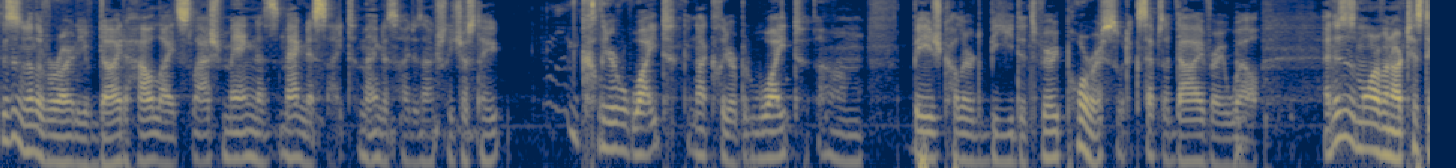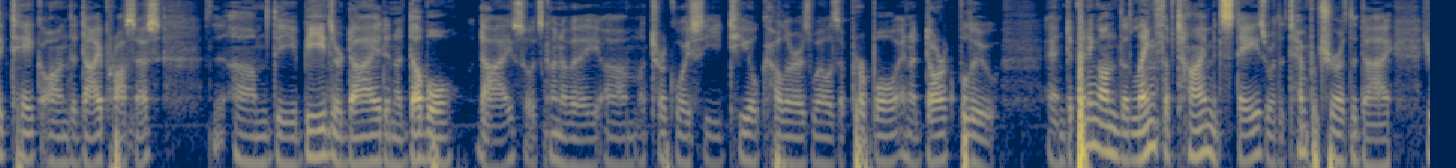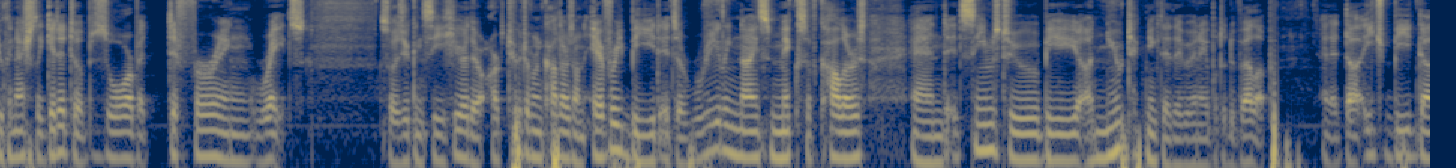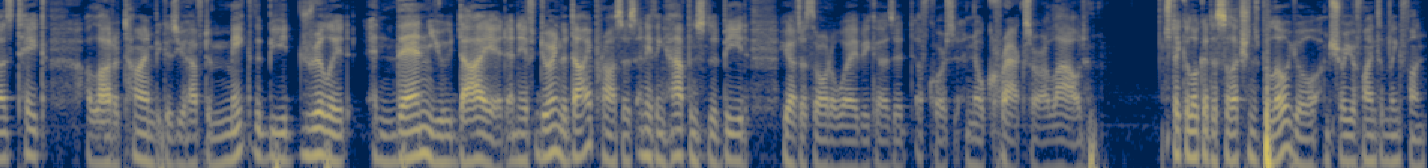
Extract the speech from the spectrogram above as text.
This is another variety of dyed howlite slash magnesite. Magnesite is actually just a clear white, not clear, but white, um, beige colored bead that's very porous, so it accepts a dye very well. And this is more of an artistic take on the dye process. Um, the beads are dyed in a double dye, so it's kind of a, um, a turquoisey teal color as well as a purple and a dark blue. And depending on the length of time it stays or the temperature of the dye, you can actually get it to absorb at differing rates. So as you can see here, there are two different colors on every bead. It's a really nice mix of colors, and it seems to be a new technique that they've been able to develop. And it each bead does take a lot of time because you have to make the bead, drill it, and then you dye it. And if during the dye process anything happens to the bead, you have to throw it away because it, of course, no cracks are allowed. Let's take a look at the selections below. You'll, I'm sure you'll find something fun.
